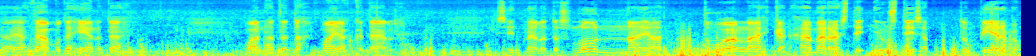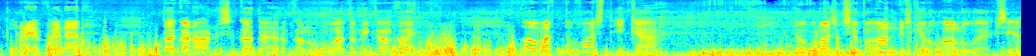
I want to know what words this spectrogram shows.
Ja, ja tää on muuten hieno tää vanha tota, majakka täällä. Sitten meillä on tuossa Lonna ja tuolla ehkä hämärästi justiinsa tuon pienemmän purjeveneen takana on nyt se Katajanokan luoto, mikä on kai avattu vastikään jonkunlaiseksi jopa anniskelualueeksi. Ja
